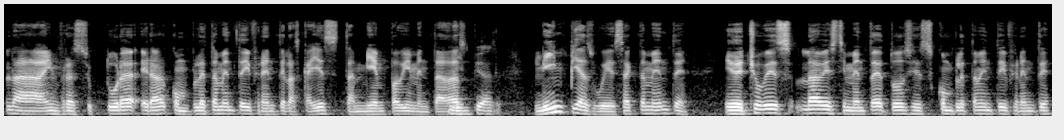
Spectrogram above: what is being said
la infraestructura era completamente diferente, las calles también pavimentadas Limpias. Limpias, güey, exactamente. Y de hecho ves la vestimenta de todos y es completamente diferente.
